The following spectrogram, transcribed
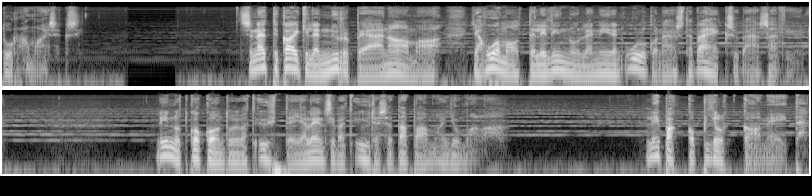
turhamaiseksi. Se näytti kaikille nyrpeää naamaa ja huomautteli linnuille niiden ulkonäöstä väheksyvään sävyyn. Linnut kokoontuivat yhteen ja lensivät yhdessä tapaamaan Jumalaa. Lepakko pilkkaa meitä,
